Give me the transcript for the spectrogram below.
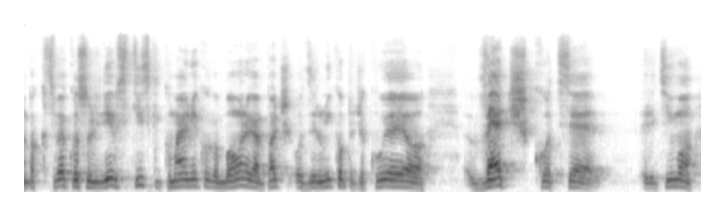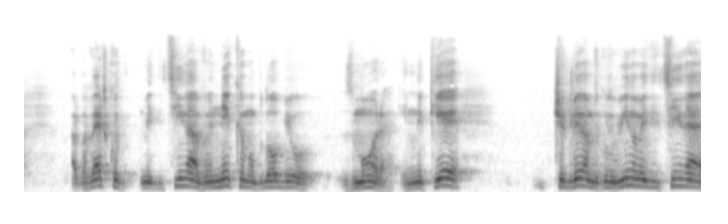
ampak, sve, ko so ljudje v stiski, ko imajo nekoga bolnega, pač od zdravnikov pričakujejo, uh, več kot se, recimo, ali pa več kot medicina v nekem obdobju zmore. In nekje, če gledam zgodovino medicine,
